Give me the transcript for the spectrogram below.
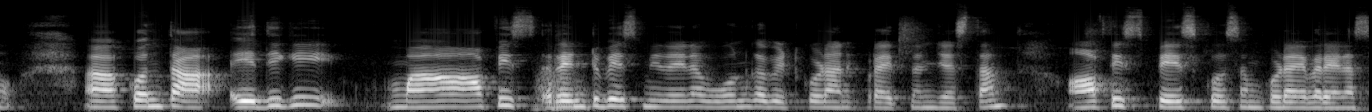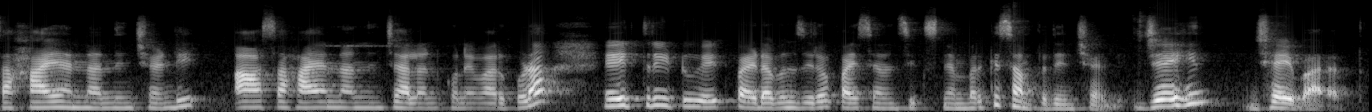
కొంత ఎదిగి మా ఆఫీస్ రెంట్ బేస్ మీదైనా ఓన్గా పెట్టుకోవడానికి ప్రయత్నం చేస్తాం. ఆఫీస్ స్పేస్ కోసం కూడా ఎవరైనా సహాయాన్ని అందించండి. ఆ సహాయాన్ని అందించాలనుకునే వారు కూడా eight three two eight five double zero five seven six నెంబర్కి సంప్రదించండి. జై హింద్ జై భారత్.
